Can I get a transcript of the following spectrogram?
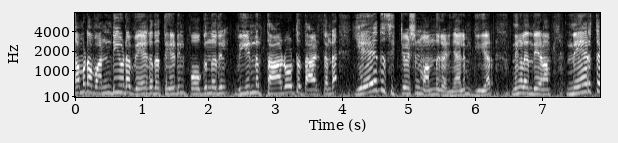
നമ്മുടെ വണ്ടിയുടെ വേഗത തേർഡിൽ പോകുന്നതിൽ വീണ്ടും താഴോട്ട് താഴ്ത്തേണ്ട ഏത് സിറ്റുവേഷൻ വന്നു കഴിഞ്ഞാലും ഗിയർ നിങ്ങൾ എന്ത് ചെയ്യണം? നേരത്തെ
